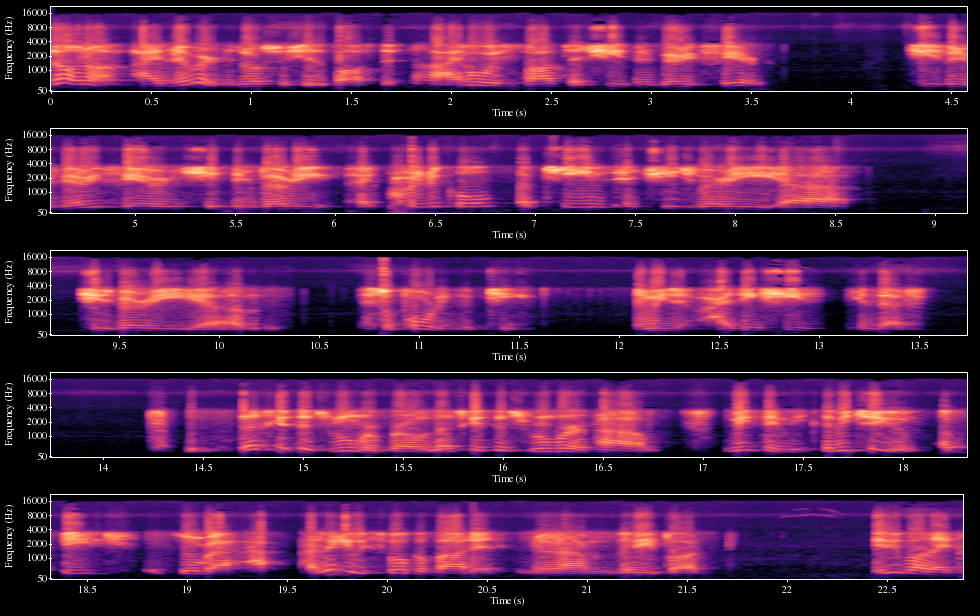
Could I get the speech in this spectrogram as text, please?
no, no. I've never endorsed her. She's Boston. I've always thought that she's been very fair. She's been very fair, and she's been very uh, critical of teams, and she's very, uh, she's very um, supporting the team. I mean, I think she's in that. Let's get this rumor, bro. Let's get this rumor. Um, let me let me tell you a big rumor. I, I think we spoke about it. Um, maybe about maybe about like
